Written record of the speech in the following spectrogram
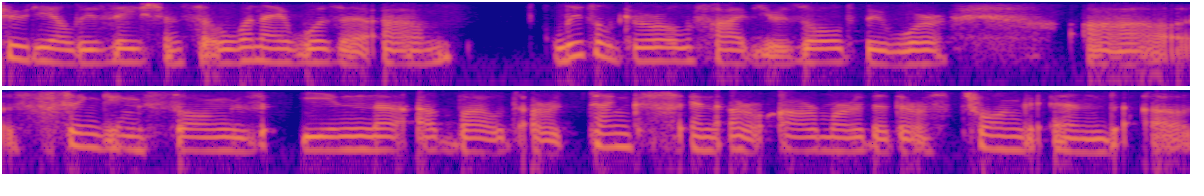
to realization. So when I was a um, little girl, five years old, we were uh, singing songs in about our tanks and our armor that are strong and uh,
